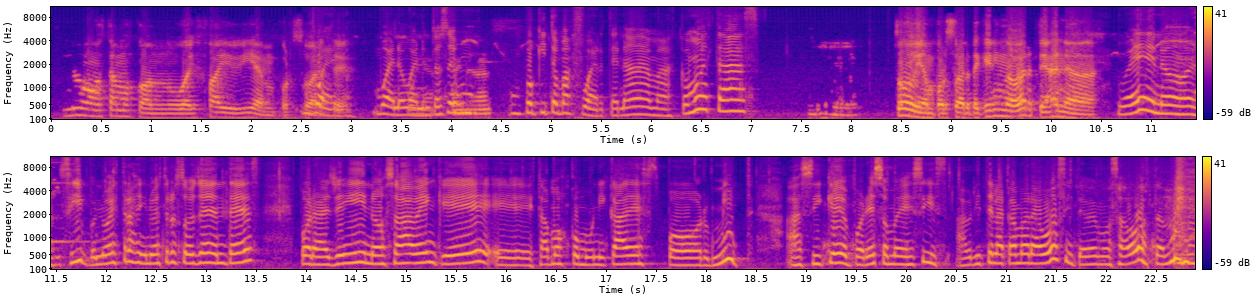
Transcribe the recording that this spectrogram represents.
No, estamos con wifi bien, por suerte. Bueno, bueno, bueno, entonces un, un poquito más fuerte, nada más. ¿Cómo estás? Bien. Todo bien, por suerte. Qué lindo verte, Ana. Bueno, sí, nuestras y nuestros oyentes por allí no saben que eh, estamos comunicados por Meet, así que por eso me decís, abrite la cámara a vos y te vemos a vos también.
